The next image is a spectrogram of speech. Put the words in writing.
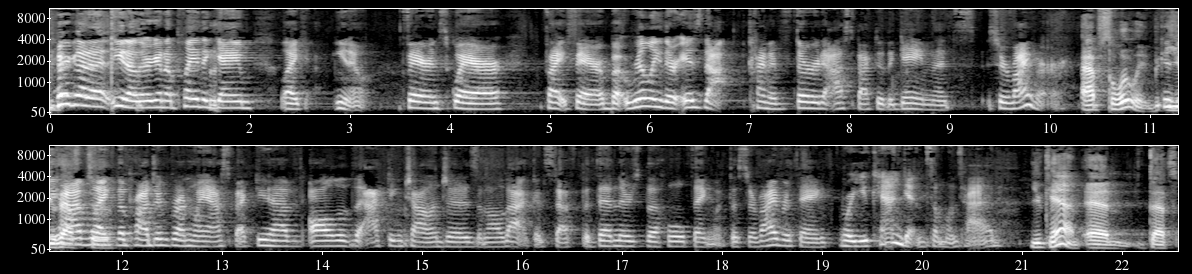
they're going to, you know, they're going to play the game like, you know, fair and square, fight fair, but really there is that kind of third aspect of the game that's survivor. Absolutely, Because you, have, to- like the Project Runway aspect, you have all of the acting challenges and all that good stuff. But then there's the whole thing with the Survivor thing, where you can get in someone's head. You can, and that's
